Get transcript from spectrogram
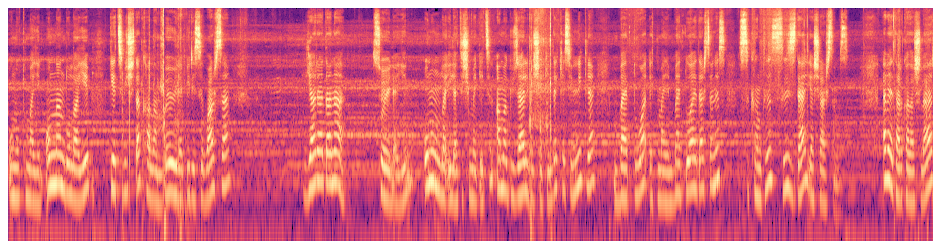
unutmayın. Ondan dolayı geçmişte kalan böyle birisi varsa Yaradana söyleyin. Onunla iletişime geçin ama güzel bir şekilde kesinlikle beddua etmeyin. Beddua ederseniz sıkıntı siz de yaşarsınız. Evet arkadaşlar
